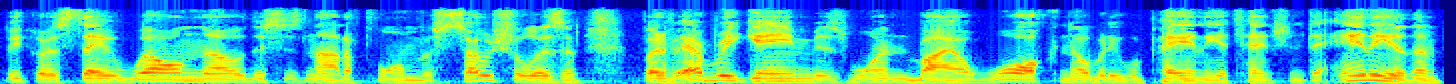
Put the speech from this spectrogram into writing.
because they well know this is not a form of socialism. But if every game is won by a walk, nobody will pay any attention to any of them.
